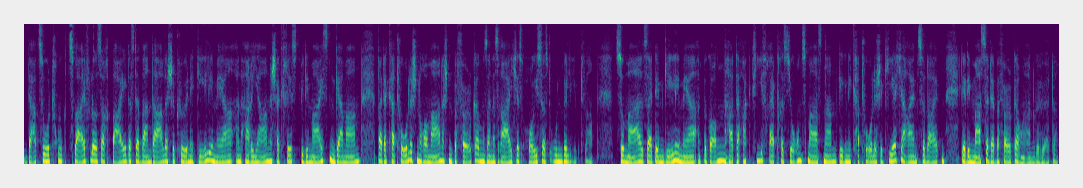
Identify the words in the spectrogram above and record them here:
Dazu trug zweifellos auch bei, dass der vandalische König Gelimer, ein arianischer Christ wie die meisten Germanen, bei der katholischen romanischen Bevölkerung seines Reiches äußerst unbeliebt war, zumal seitdem Gelimer begonnen hatte, aktiv Repressionsmaßnahmen gegen die katholische Kirche einzuleiten, der die Masse der Bevölkerung angehörte.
